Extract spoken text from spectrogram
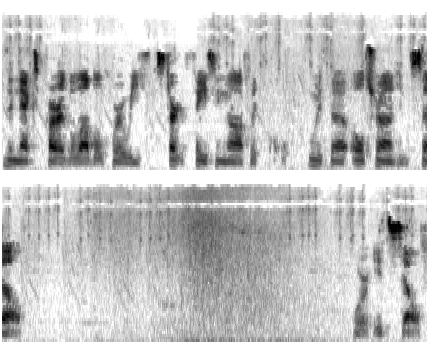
the next part of the level where we start facing off with with uh, Ultron himself or itself.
